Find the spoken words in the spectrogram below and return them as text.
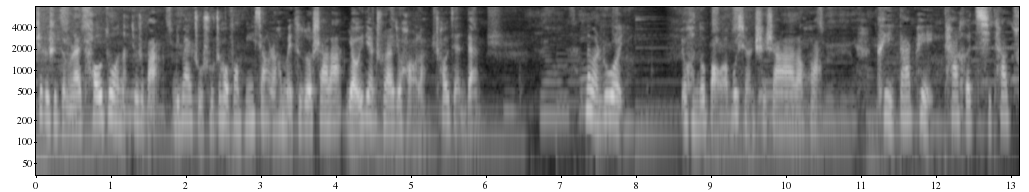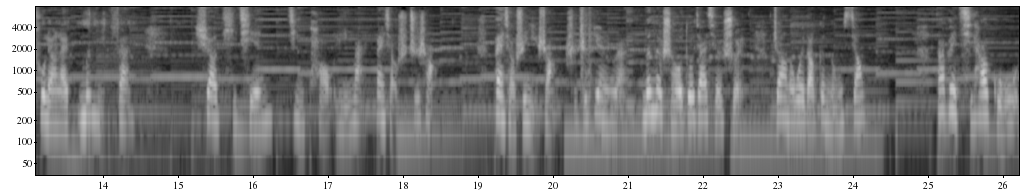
这个是怎么来操作呢？就是把藜麦煮熟之后放冰箱，然后每次做沙拉舀一点出来就好了，超简单。那么如果有很多宝宝不喜欢吃沙拉的话，可以搭配它和其他粗粮来焖米饭，需要提前浸泡藜麦半小时之上，半小时以上使之变软。焖的时候多加些水，这样的味道更浓香。搭配其他谷物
